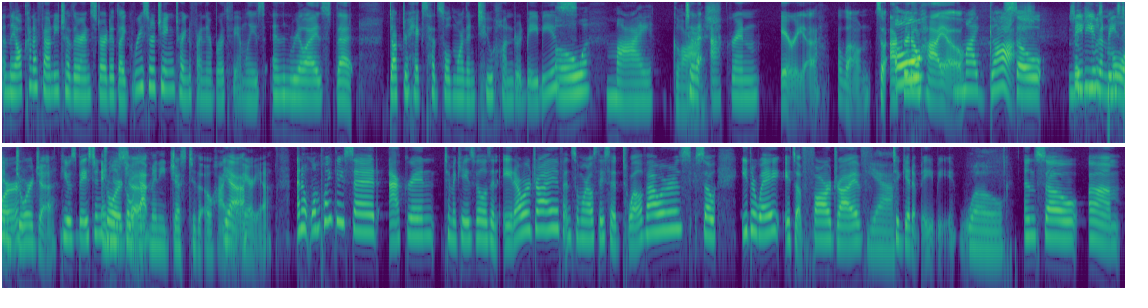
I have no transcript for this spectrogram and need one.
And they all kind of found each other and started like researching, trying to find their birth families, and then realized that Dr. Hicks had sold more than 200 babies Oh my gosh. to the Akron area alone. So oh Akron, Ohio. Oh Ohio. my gosh. So So maybe he was based more. in Georgia. He was based in And Georgia. he sold that many just to the Ohio Yeah. area. And at one point they said Akron to McCaysville is an eight hour drive, and somewhere else they said 12 hours. So either way, it's a far drive Yeah. to get a baby. Whoa. And so um,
